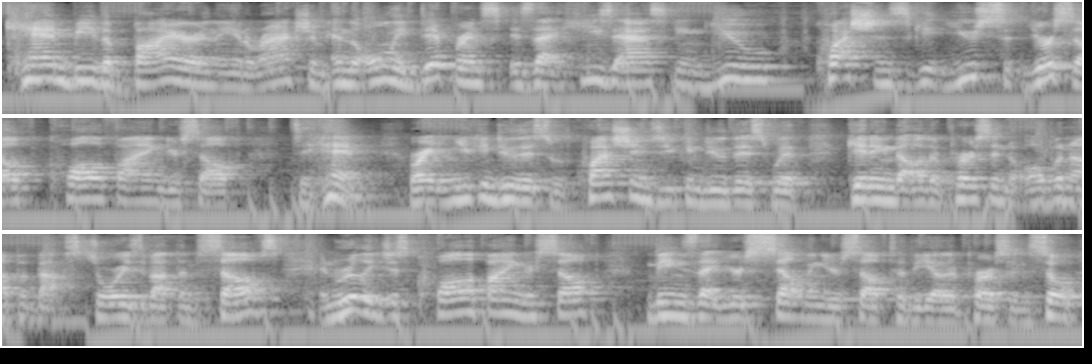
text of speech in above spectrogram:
can be the buyer in the interaction. And the only difference is that he's asking you questions to get you yourself qualifying yourself to him, right? And you can do this with questions, you can do this with getting the other person to open up about stories about themselves, and really just qualifying yourself means that you're selling yourself to the other person. So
